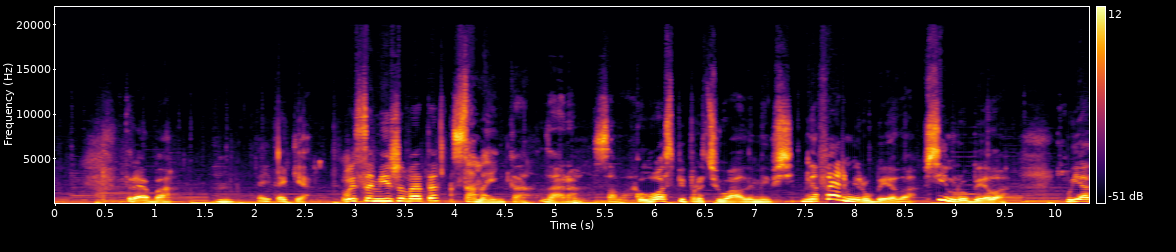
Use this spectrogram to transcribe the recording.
Треба. Та й таке. Ви самі живете? Саменька зараз, сама. В колгоспі працювали ми всі. На фермі робила, всім робила. Бо я,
